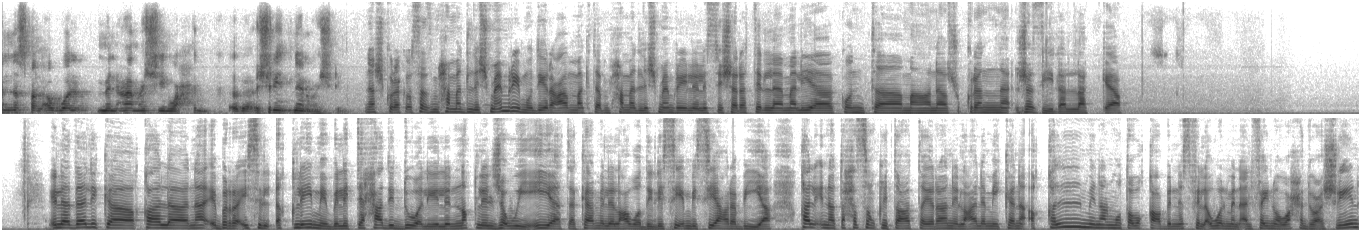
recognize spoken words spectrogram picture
النصف الأول من عام 2022 نشكرك أستاذ محمد الشميمري مدير عام مكتب محمد الشميمري للاستشارات المالية كنت معنا. شكرا جزيلا لك. إلى ذلك قال نائب الرئيس الإقليمي بالاتحاد الدولي للنقل الجوي إياتا كامل العوضي ل CNBC عربية. قال إن تحسن قطاع الطيران العالمي كان أقل من المتوقع بالنصف الأول من 2021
